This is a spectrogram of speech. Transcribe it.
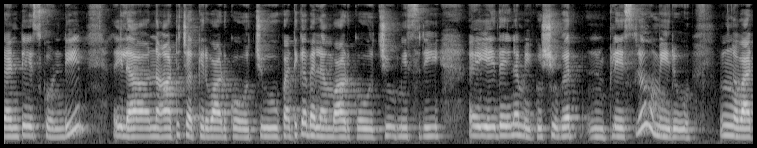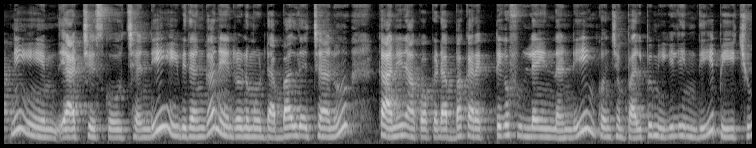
గంట వేసుకోండి. ఇలా నాటు చక్కెర వాడుకోవచ్చు పటిక బెల్లం వాడుకోవచ్చు మిశ్రీ ఏదైనా మీకు షుగర్ ప్లేస్లో మీరు వాటిని యాడ్ చేసుకోవచ్చండి. ఈ విధంగా నేను రెండు మూడు డబ్బాలు తెచ్చాను. కానీ నాకు ఒక డబ్బా కరెక్ట్గా ఫుల్ అయిందండి. ఇంకొంచెం పల్పు మిగిలింది పీచు.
